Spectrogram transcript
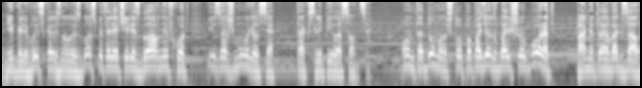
Ниголь выскользнул из госпиталя через главный вход и зажмурился, так слепило солнце. Он-то думал, что попадет в большой город, памятуя вокзал,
